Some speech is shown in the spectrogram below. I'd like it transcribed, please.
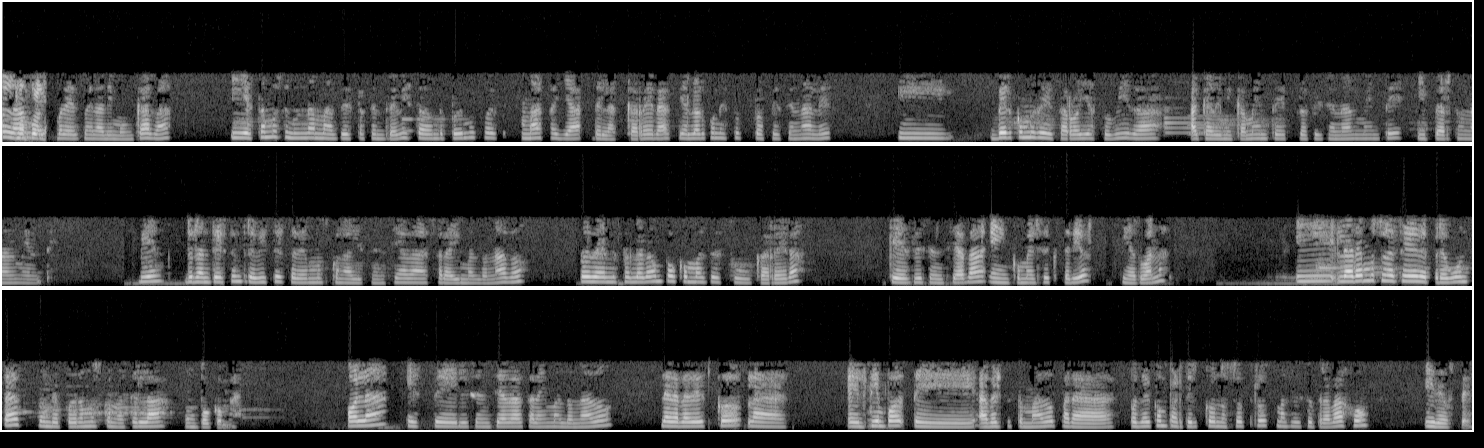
Hola, mi nombre es Melanie Moncada y estamos en una más de estas entrevistas donde podemos ver más allá de las carreras y hablar con estos profesionales y ver cómo se desarrolla su vida académicamente, profesionalmente y personalmente. Bien, durante esta entrevista estaremos con la licenciada Saraí Maldonado, donde nos hablará un poco más de su carrera, que es licenciada en Comercio Exterior y Aduanas. Y le haremos una serie de preguntas donde podremos conocerla un poco más. Hola, este, licenciada Saraí Maldonado. Le agradezco las, el tiempo de haberse tomado para poder compartir con nosotros más de su trabajo y de usted.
